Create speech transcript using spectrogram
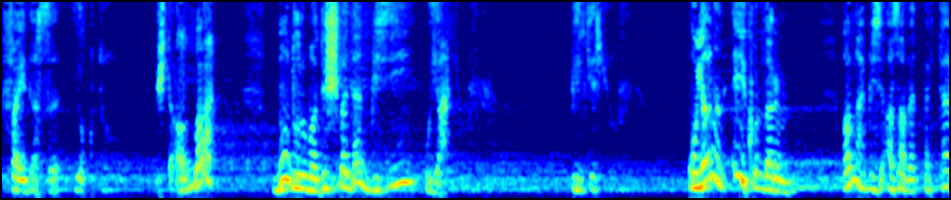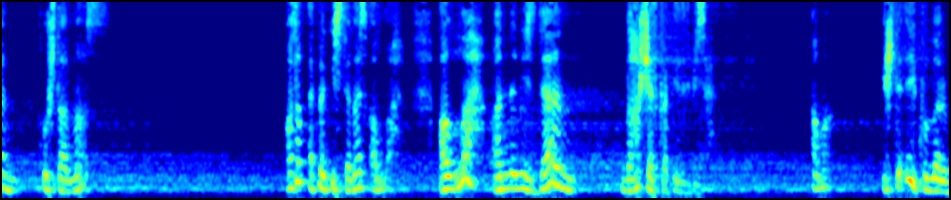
faydası yoktu. İşte Allah bu duruma düşmeden bizi uyarıyor. Bildiriyor. Uyanın ey kullarım. Allah bizi azap etmekten hoşlanmaz azap etmek istemez Allah. Allah annemizden daha şefkatlidir bize. Ama işte ey kullarım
